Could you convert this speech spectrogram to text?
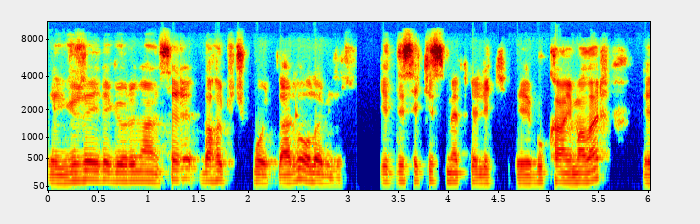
e, yüzeyde görünense daha küçük boyutlarda olabilir. 7-8 metrelik e, bu kaymalar e,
